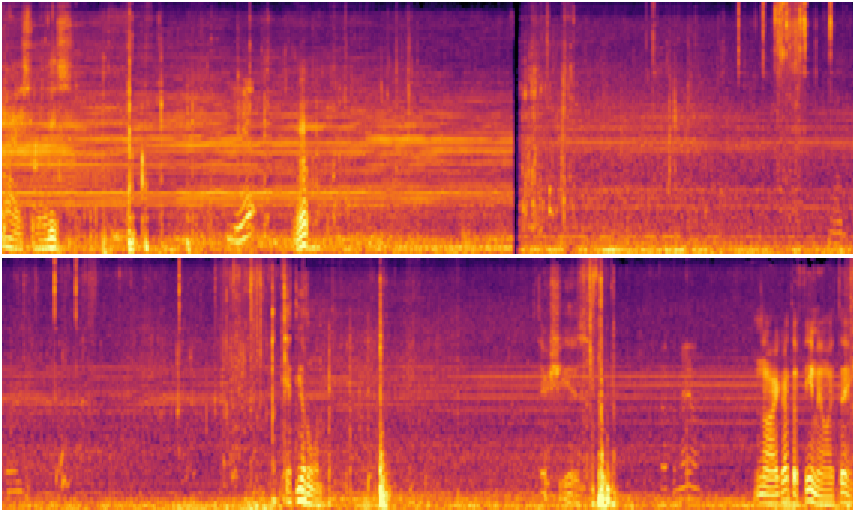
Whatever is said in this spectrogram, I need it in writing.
Nice release. Yep. Yep. Get the other one. There she is. Got the male. No, I got the female, I think.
